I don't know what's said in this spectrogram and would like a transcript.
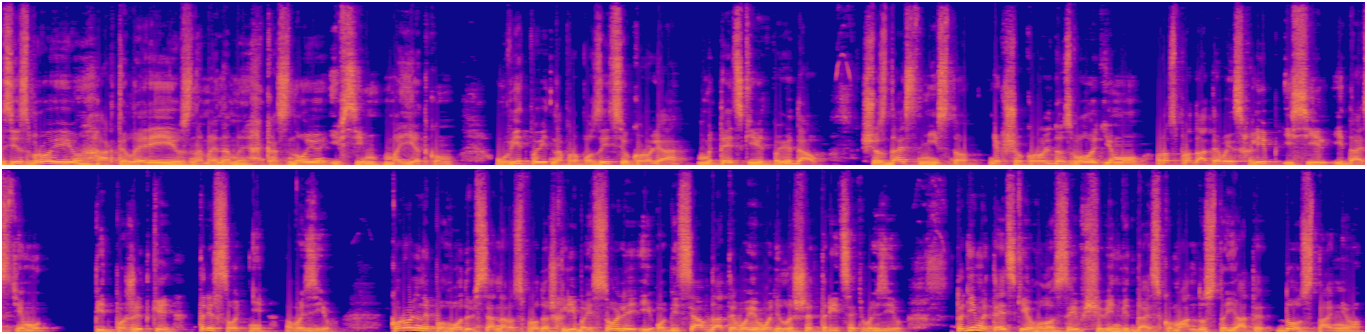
Зі зброєю, артилерією, знаменами, казною і всім маєтком. У відповідь на пропозицію короля Митецький відповідав, що здасть місто, якщо король дозволить йому розпродати весь хліб і сіль і дасть йому під пожитки три сотні возів. Король не погодився на розпродаж хліба й солі і обіцяв дати воєводі лише 30 возів. Тоді Митецький оголосив, що він віддасть команду стояти до останнього.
